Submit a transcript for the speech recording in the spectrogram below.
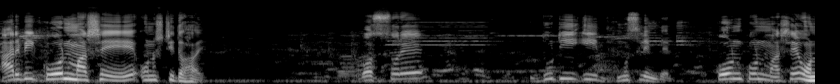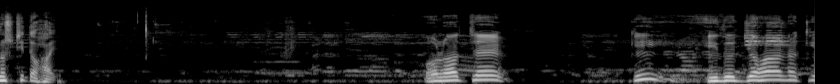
আরবি কোন মাসে অনুষ্ঠিত হয়? বৎসরে দুটি ঈদ মুসলিমদের। কোন কোন মাসে অনুষ্ঠিত হয়? ওরা হচ্ছে কি? ঈদুজ্জোহা না কি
